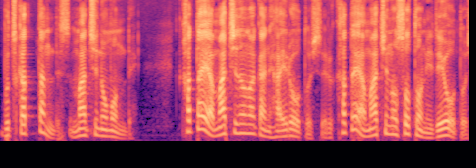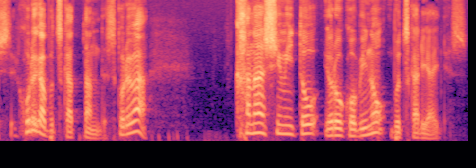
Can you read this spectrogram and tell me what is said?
ぶつかったんです。町のもんで。片や町の中に入ろうとしている。片や町の外に出ようとしている。これがぶつかったんです。これは悲しみと喜びのぶつかり合いです。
